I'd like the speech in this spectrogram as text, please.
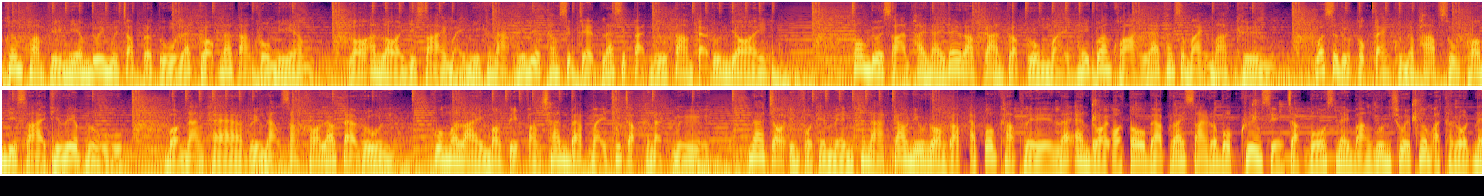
เพิ่มความพรีเมียมด้วยมือจับประตูและกรอบหน้าต่างโครเมียม ล้ออัลลอยดีไซน์ใหม่มีขนาดให้เลือกทั้ง 17 และ 18 นิ้วตามแต่รุ่นย่อย ห้องโดยสารภายในได้รับการปรับปรุงใหม่ให้กว้างขวางและทันสมัยมากขึ้น วัสดุตกแต่งคุณภาพสูงพร้อมดีไซน์ที่เรียบหรูเบาะหนังแท้หรือหนังสังเคราะห์แล้วแต่รุ่นพวงมาลัยมัลติฟังก์ชันแบบใหม่ที่จับถนัดมือ หน้าจออินโฟเทนเมนต์ขนาด 9 นิ้วรองรับ Apple CarPlay และ Android Auto แบบไร้สายระบบเครื่องเสียงจาก Bose ในบางรุ่นช่วยเพิ่มอรรถรสใน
